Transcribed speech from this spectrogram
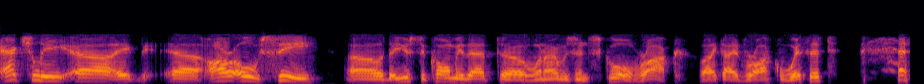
actually, uh, ROC uh, they used to call me that uh, when I was in school, rock, like I'd rock with it.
